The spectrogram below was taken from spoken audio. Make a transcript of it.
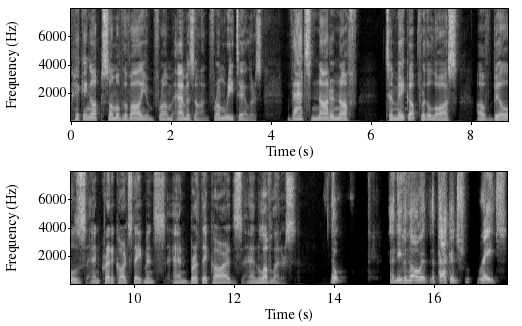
picking up some of the volume from Amazon, from retailers, that's not enough to make up for the loss of bills and credit card statements and birthday cards and love letters. Nope. And even though it, the package rates,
